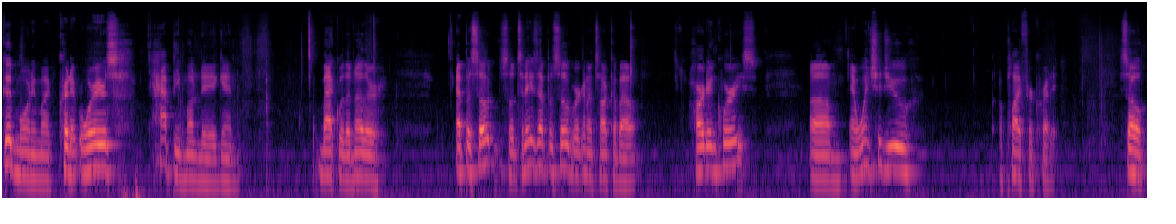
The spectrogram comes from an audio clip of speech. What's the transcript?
Good morning, my credit warriors. Happy Monday again. Back with another episode. So, today's episode, we're going to talk about hard inquiries um, and when should you apply for credit. So,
